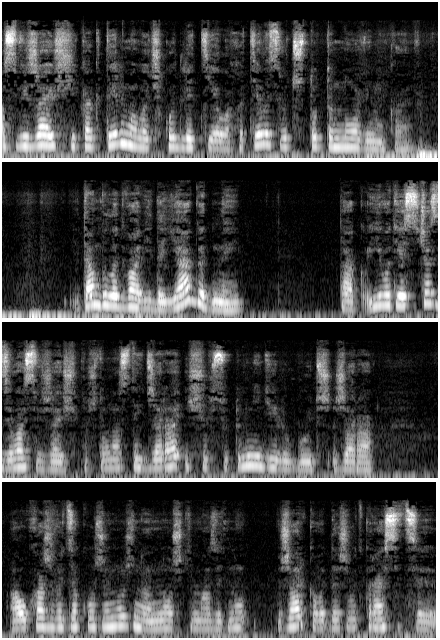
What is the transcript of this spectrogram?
Освежающий коктейль молочко для тела. Хотелось вот что-то новенькое. И там было два вида. Ягодный. Так, и вот я сейчас взяла освежающий, потому что у нас стоит жара. Еще всю ту неделю будет жара. А ухаживать за кожей нужно, ножки мазать. Ну, жарко, вот даже вот краситься.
